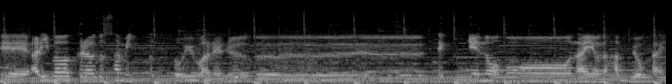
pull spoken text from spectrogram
えー、アリババクラウドサミットと言われる、系の内容の発表会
